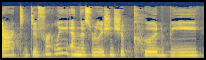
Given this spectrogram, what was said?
act differently and this relationship could be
